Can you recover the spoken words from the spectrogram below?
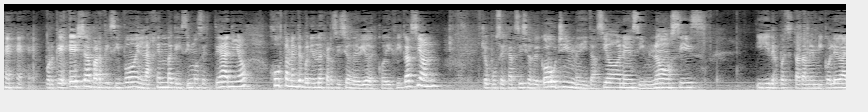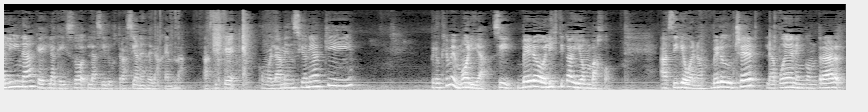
Porque ella participó en la agenda que hicimos este año, justamente poniendo ejercicios de biodescodificación. Yo puse ejercicios de coaching, meditaciones, hipnosis, y después está también mi colega Lina, que es la que hizo las ilustraciones de la agenda. Así que, como la mencioné aquí, pero qué memoria, sí, Vero Holística guion bajo. Así que bueno, Vero Duchet la pueden encontrar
